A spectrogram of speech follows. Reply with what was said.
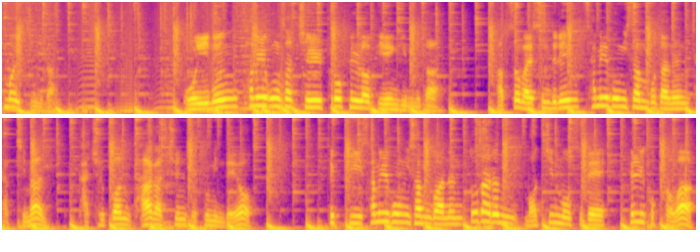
숨어 있습니다. 5위는 31047 프로펠러 비행기입니다. 앞서 말씀드린 31023보다는 작지만 갖출 건 다 갖춘 제품인데요. 특히 31023과는 또 다른 멋진 모습의 헬리콥터와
